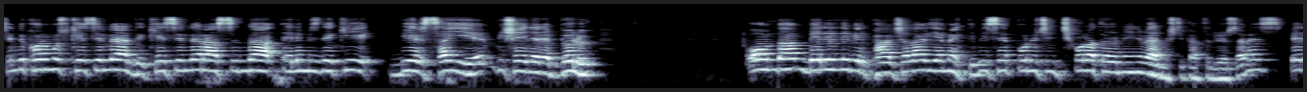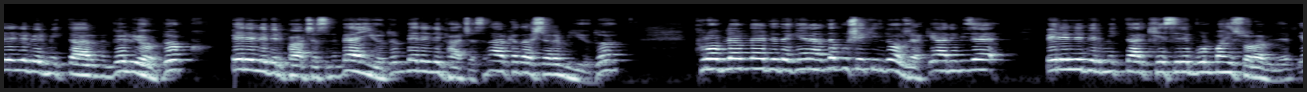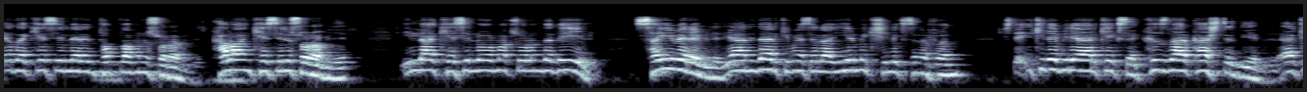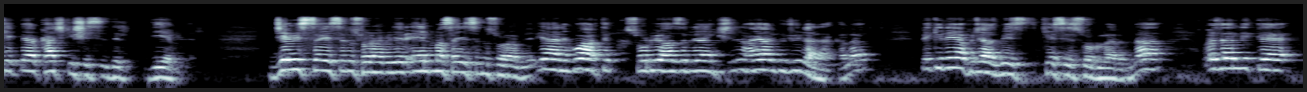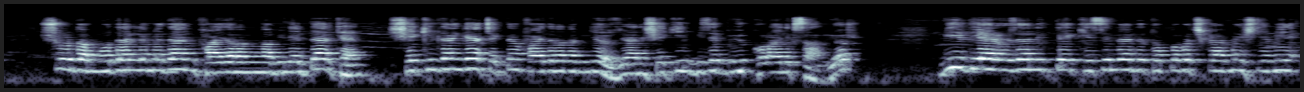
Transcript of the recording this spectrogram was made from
Şimdi konumuz kesirlerdi. Kesirler aslında elimizdeki bir sayıyı bir şeylere bölüp ondan belirli bir parçalar yemekti. Biz hep bunun için çikolata örneğini vermiştik hatırlıyorsanız. Belirli bir miktarını bölüyorduk. Belirli bir parçasını ben yiyordum. Belirli parçasını arkadaşlarım yiyordu. Problemlerde de genelde bu şekilde olacak. Yani bize belirli bir miktar kesiri bulmayı sorabilir. Ya da kesirlerin toplamını sorabilir. Kalan kesiri sorabilir. İlla kesirli olmak zorunda değil. Sayı verebilir. Yani der ki mesela 20 kişilik sınıfın işte ikide biri erkekse kızlar kaçtır diyebilir. Erkekler kaç kişisidir diyebilir. Ceviz sayısını sorabilir, elma sayısını sorabilir. Yani bu artık soruyu hazırlayan kişinin hayal gücüyle alakalı. Peki ne yapacağız biz kesir sorularında? Özellikle şurada modellemeden faydalanılabilir derken şekilden gerçekten faydalanabiliyoruz. Yani şekil bize büyük kolaylık sağlıyor. Bir diğer özellikle kesirlerde toplama çıkarma işlemi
